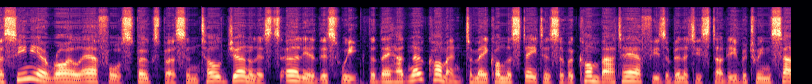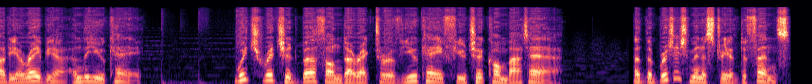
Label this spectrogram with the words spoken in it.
A senior Royal Air Force spokesperson told journalists earlier this week that they had no comment to make on the status of a combat air feasibility study between Saudi Arabia and the UK. Which Richard Berthon, director of UK Future Combat Air at the British Ministry of Defence,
